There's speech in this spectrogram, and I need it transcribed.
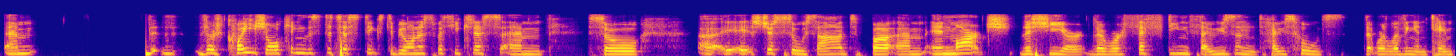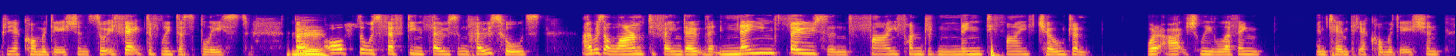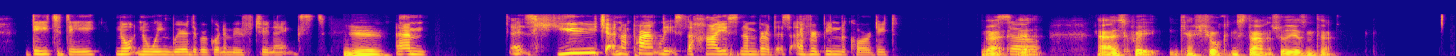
Um, th- they're quite shocking the statistics, to be honest with you, Chris. Um, so uh, it's just so sad. But um, in March this year, there were 15,000 households that were living in temporary accommodation, so effectively displaced. But yeah. of those 15,000 households, I was alarmed to find out that 9,595 children were actually living in temporary accommodation day to day, not knowing where they were going to move to next. Yeah. Um, it's huge, and apparently it's the highest number that's ever been recorded. That, so, that, that is quite of shocking stats, really, isn't it?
